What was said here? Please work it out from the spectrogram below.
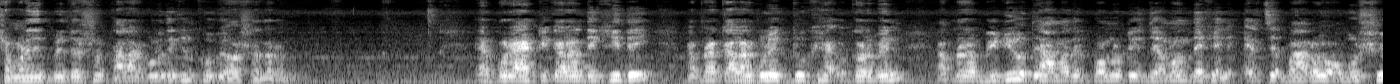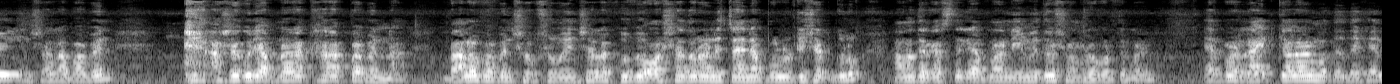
সম্মানিত প্রিয় দর্শক, কালারগুলো দেখেন খুবই অসাধারণ। এরপরে আরেকটি কালার দেখিয়ে দিই। আপনার কালারগুলো একটু করবেন। আপনারা ভিডিওতে আমাদের পণ্যটি যেমন দেখেন, এর চেয়ে ভালো অবশ্যই ইনশাল্লাহ পাবেন। আশা করি আপনারা খারাপ পাবেন না। ভালো পাবেন সবসময়। ইনশাল্লাহ খুবই অসাধারণ চাইনা পোলো টি শার্টগুলো আমাদের কাছ থেকে আপনারা নিয়মিত সংগ্রহ করতে পারেন। এরপর লাইট কালারের মধ্যে দেখেন,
